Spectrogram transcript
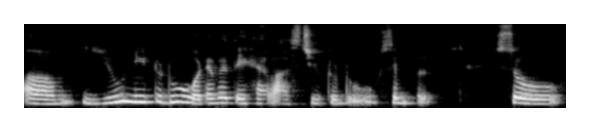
Um, you need to do whatever they have asked you to do, simple. So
